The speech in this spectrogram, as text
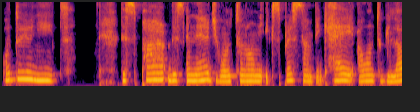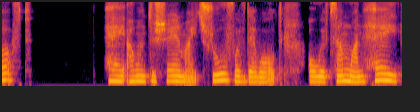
What do you need? This part this energy want to normally express something. Hey i want to be loved hey i want to share my truth with the world or with someone. Hey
